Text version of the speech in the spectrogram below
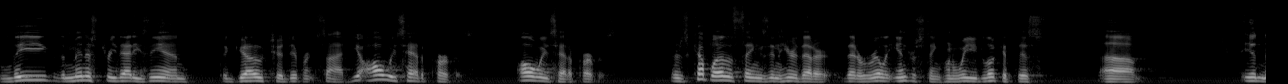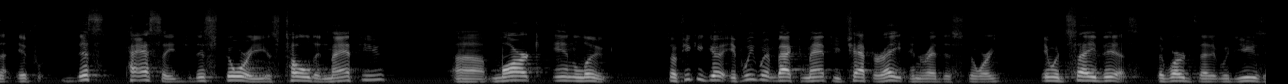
leave the ministry that he's in to go to a different side. He always had a purpose always had a purpose. There's a couple other things in here that are, that are really interesting when we look at this. Uh, in the, if this passage, this story is told in Matthew, uh, Mark, and Luke. So if you could go, if we went back to Matthew chapter 8 and read this story, it would say this the words that it would use.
